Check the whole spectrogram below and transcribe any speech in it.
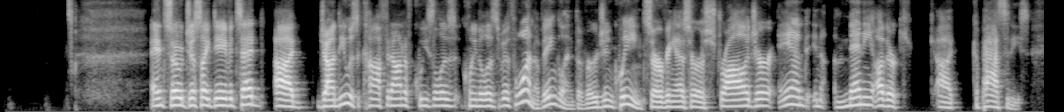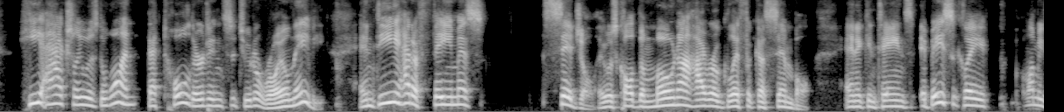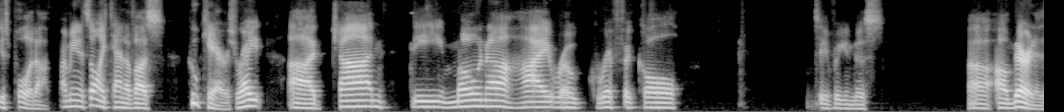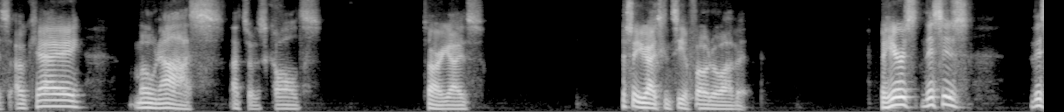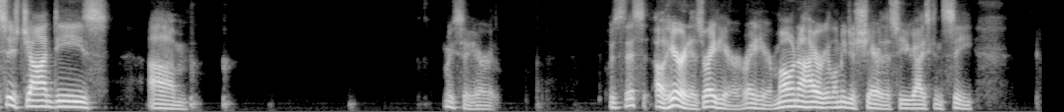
And so, just like David said, uh, John Dee was a confidant of Queen Elizabeth I of England, the Virgin Queen, serving as her astrologer and in many other uh, capacities. He actually was the one that told her to institute a royal navy. And Dee had a famous sigil. It was called the Mona Hieroglyphica symbol. And it contains, it basically, let me just pull it up. I mean, it's only 10 of us. Who cares, right? Uh, John Dee. Mona Hieroglyphical. Let's see if we can just, uh, oh, there it is. Okay. Monas. That's what it's called. Sorry, guys. Just so you guys can see a photo of it. But here's this is this is John Dee's um let me see here. Was this oh here it is right here, right here. Mona Hire. Let me just share this so you guys can see.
